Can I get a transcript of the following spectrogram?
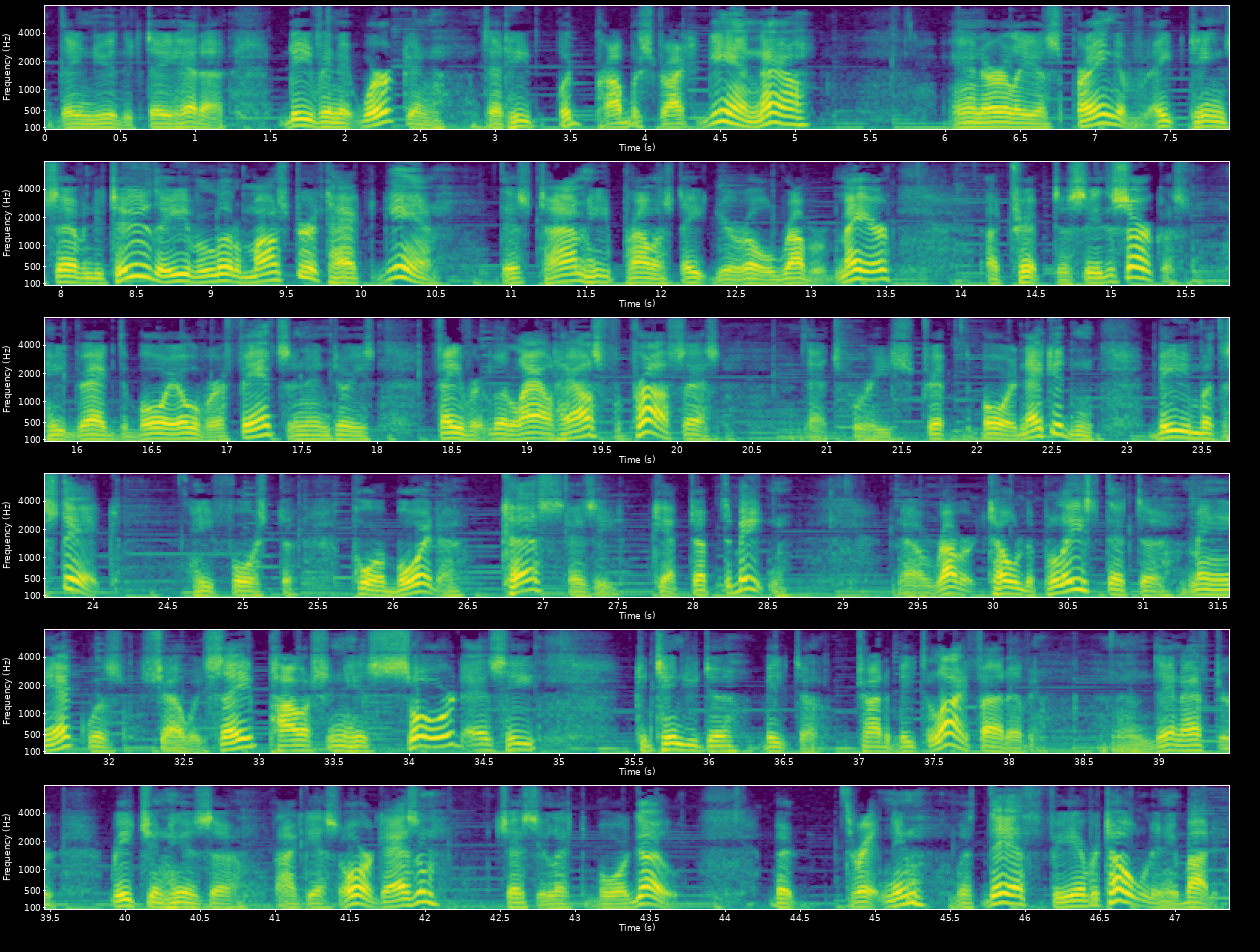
They knew that they had a deviant at work and that he would probably strike again now. In early spring of 1872, the evil little monster attacked again. This time he promised eight year old Robert Mayer a trip to see the circus. He dragged the boy over a fence and into his favorite little outhouse for processing. That's where he stripped the boy naked and beat him with a stick. He forced the poor boy to cuss as he kept up the beating. Now, Robert told the police that the maniac was, shall we say, polishing his sword as he continued to beat the, try to beat the life out of him. And then, after reaching his, uh, I guess, orgasm, Jesse let the boy go but threatened him with death if he ever told anybody.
